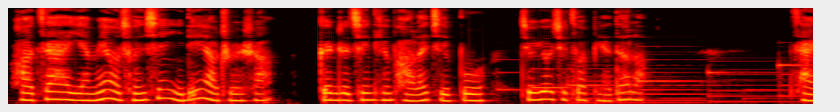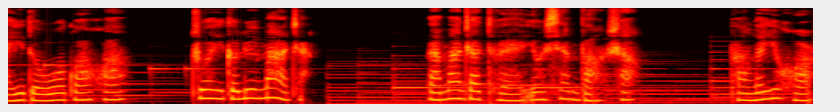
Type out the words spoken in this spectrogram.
好在也没有存心一定要追上，跟着蜻蜓跑了几步，就又去做别的了。采一朵倭瓜花，捉一个绿蚂蚱，把蚂蚱腿用线绑上，绑了一会儿，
